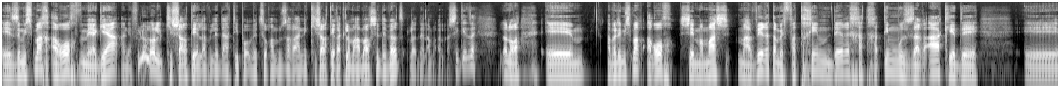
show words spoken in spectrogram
אה, זה מסמך ארוך ומייגע אני אפילו לא קישרתי אליו לדעתי פה בצורה מוזרה אני קישרתי רק למאמר של דברץ לא יודע למה לא עשיתי את זה לא נורא. אה, אבל זה מסמך ארוך שממש מעביר את המפתחים דרך חתחתים מוזרה כדי אה,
